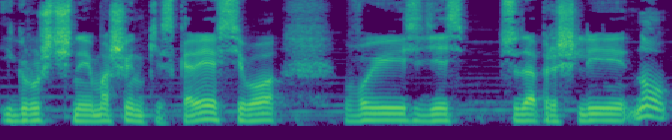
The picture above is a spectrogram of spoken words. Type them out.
игрушечные машинки? Скорее всего, вы здесь сюда пришли, ну,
